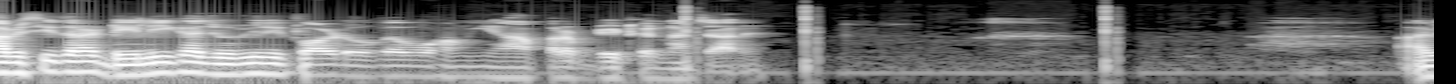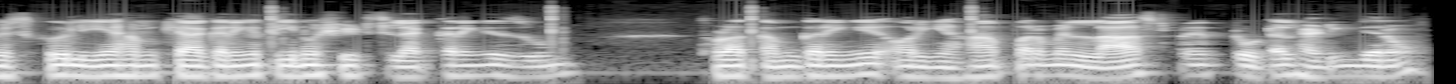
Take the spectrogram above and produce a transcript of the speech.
अब इसी तरह डेली का जो भी रिकॉर्ड होगा, वो हम यहाँ पर अपडेट करना चाह रहे हैं। अब इसको लिए हम क्या करेंगे? तीनों शीट सिलेक्ट करेंगे जूम थोड़ा कम करेंगे और यहाँ पर मैं लास्ट में टोटल हेडिंग दे रहा हूँ।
